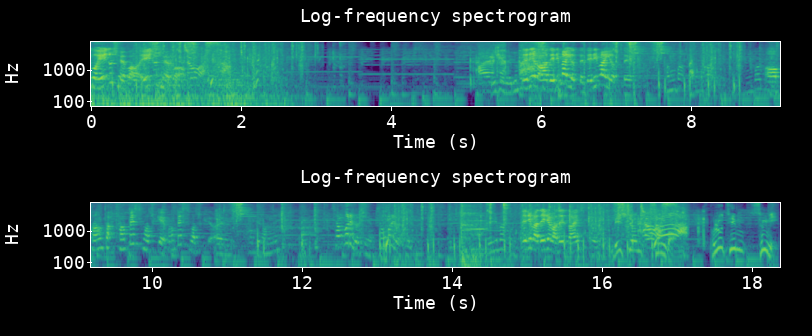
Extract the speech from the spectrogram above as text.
이거 A 조심 해봐. A 조심 해봐. 내리막 아 내리막이었대 내리막이었대. 어방 방패스 봐줄게. 방패스 봐줄게. 아유 방패 봤네. 상거리 조심 상거리 조심. 내리막 내리막 내리막 나이스. 미션 성공. 블루 팀 승리.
